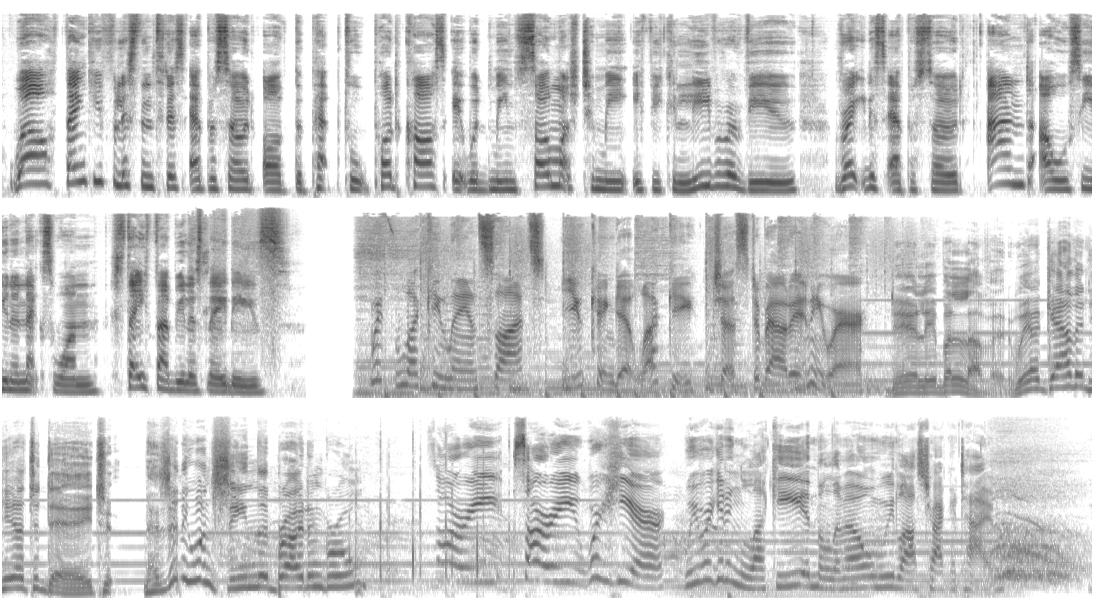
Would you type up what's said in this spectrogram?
Well, thank you for listening to this episode of the Pep Talk podcast. It would mean so much to me if you can leave a review, rate this episode, and I will see you in the next one. Stay fabulous, ladies. With Lucky Land slots, you can get lucky just about anywhere. Dearly beloved, we are gathered here today to. Has anyone seen the bride and groom? Sorry, sorry, we're here. We were getting lucky in the limo and we lost track of time.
